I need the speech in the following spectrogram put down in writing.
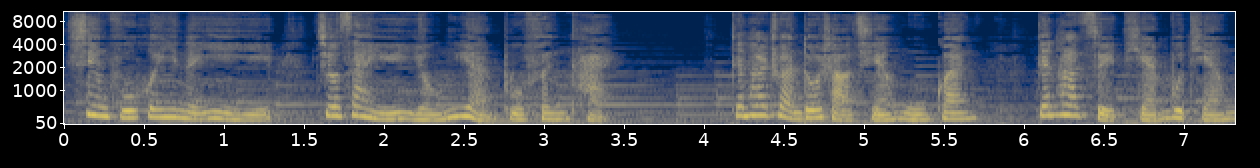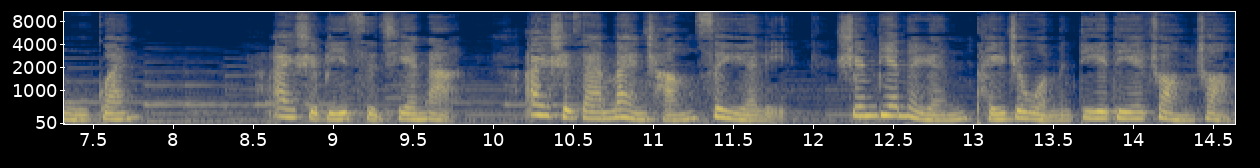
幸福婚姻的意义就在于永远不分开。跟他赚多少钱无关，跟他嘴甜不甜无关。爱是彼此接纳，爱是在漫长岁月里，身边的人陪着我们跌跌撞撞，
